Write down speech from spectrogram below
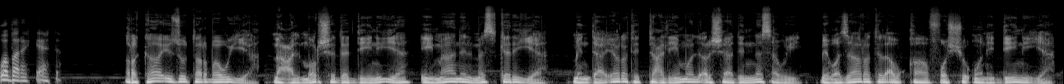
وبركاته. ركائز تربوية مع المرشدة الدينية إيمان المسكرية. من دائرة التعليم والإرشاد النسوي بوزارة الأوقاف والشؤون الدينية.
